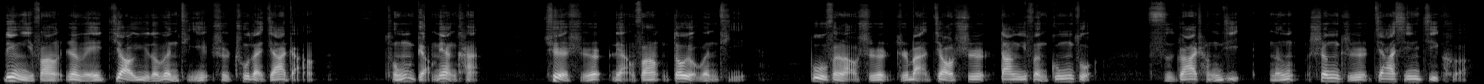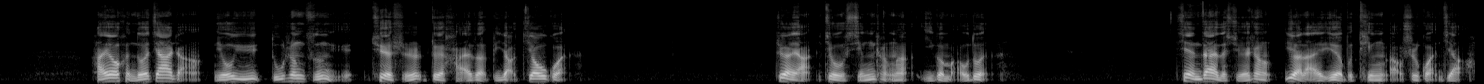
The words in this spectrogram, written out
另一方认为教育的问题是出在家长。从表面看，确实，两方都有问题。部分老师只把教师当一份工作，死抓成绩，能升职加薪即可。还有很多家长由于独生子女，确实对孩子比较娇惯，这样就形成了一个矛盾。现在的学生越来越不听老师管教，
